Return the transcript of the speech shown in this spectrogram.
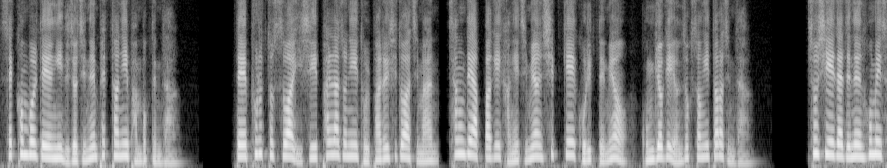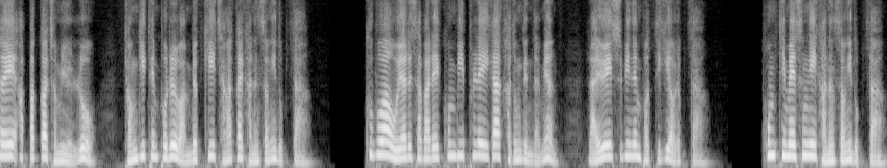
세컨볼 대응이 늦어지는 패턴이 반복된다. 때 프루토스와 이시 팔라존이 돌파를 시도하지만 상대 압박이 강해지면 쉽게 고립되며 공격의 연속성이 떨어진다. 소시에다드는 홈에서의 압박과 점유율로 경기 템포를 완벽히 장악할 가능성이 높다. 쿠브와 오야르사발의 콤비 플레이가 가동된다면 라요의 수비는 버티기 어렵다. 홈팀의 승리 가능성이 높다.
